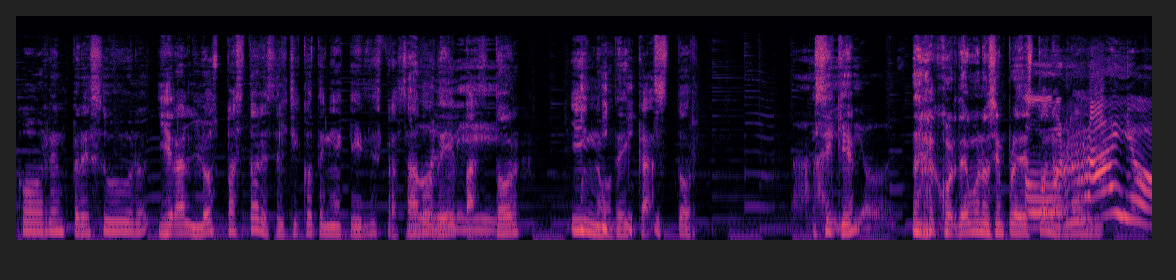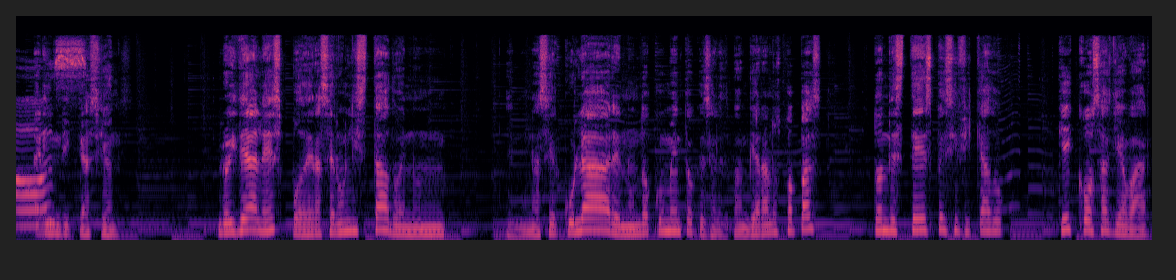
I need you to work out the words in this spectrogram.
corren presuro. Y eran los pastores. El chico tenía que ir disfrazado de pastor y no de castor. Así que, acordémonos siempre de esto. ¡Oh, rayos! indicaciones. Lo ideal es poder hacer un listado en, un, en una circular, en un documento que se les va a enviar a los papás, donde esté especificado qué cosas llevar,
